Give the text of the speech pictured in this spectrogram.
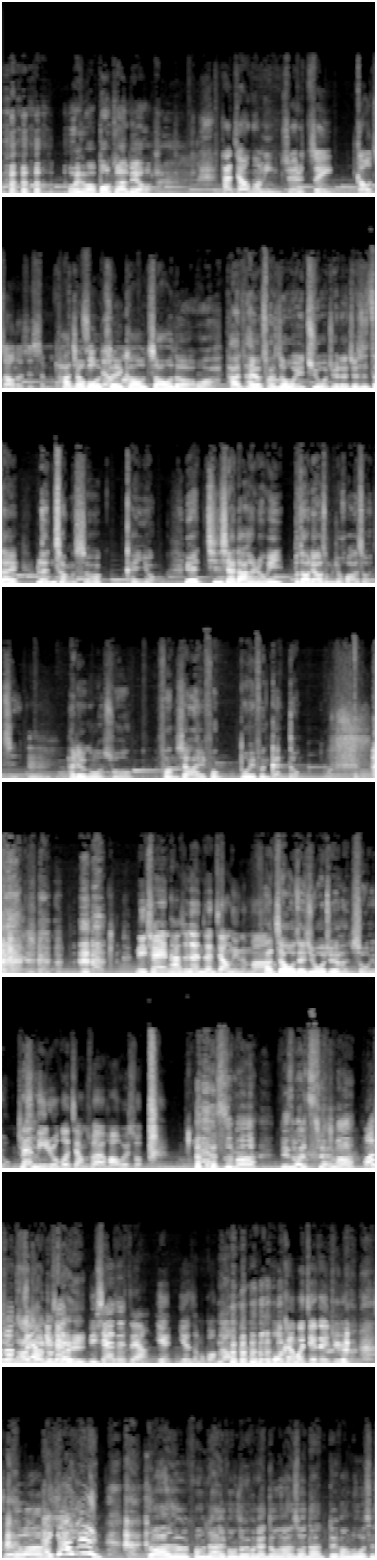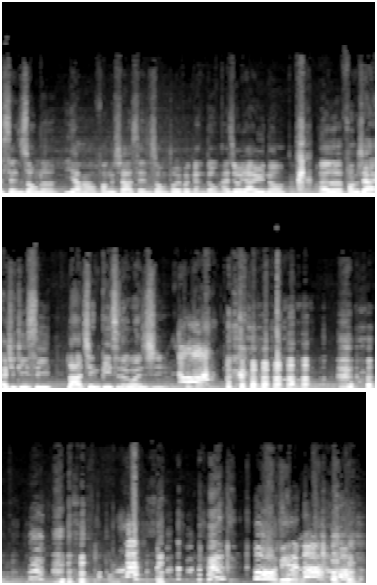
为什么要爆他料？他教过你，你觉得最高招的是什么？他教过我最高招的哇，他他有传授我一句，我觉得就是在冷场的时候可以用，因为其实现在大家很容易不知道聊什么就划手机。嗯，他就跟我说放下 iPhone，多一份感动。你确定他是认真教你的吗？他教我这句，我觉得很受用。就是、但你如果讲出来的话，我会说。是吗？你是在吹吗？我要说他讲就可以。你现在是怎样演演什么广告的？我可能会接这句。真的吗？还押韵。对啊，就放下 iPhone 多一份感动。他就说，那对方如果是神送呢？一样啊，放下神送多一份感动，还是有押韵哦。还是说放下 HTC 拉近彼此的关系。好烂！哦天哪！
